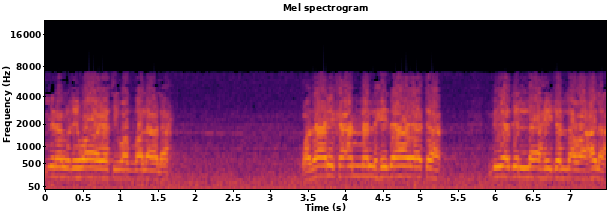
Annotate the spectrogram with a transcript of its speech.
من الغواية والضلالة. وذلك أن الهداية بيد الله جل وعلا.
